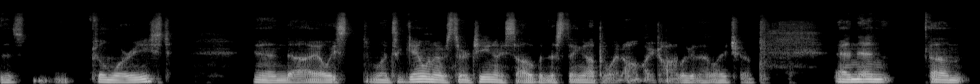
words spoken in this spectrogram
That's Fillmore East. And uh, I always, once again, when I was 13, I saw open this thing up and went, oh my God, look at that light show. And then, um,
